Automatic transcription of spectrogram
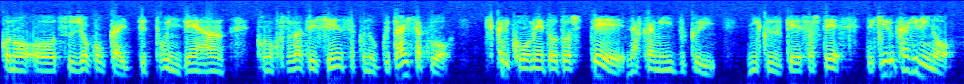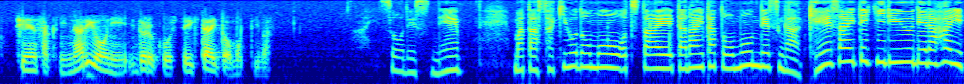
この通常国会、特に前半、この子育て支援策の具体策をしっかり公明党として中身作り、肉付け、そしてできる限りの支援策になるように努力をしていきたいと思っています。はいそうですねまた先ほどもお伝えいただいたと思うんですが経済的理由でやはり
